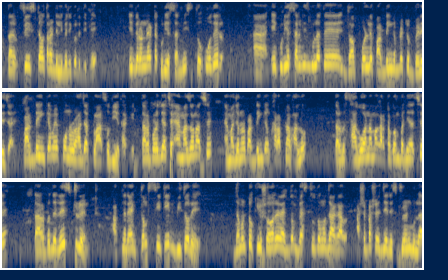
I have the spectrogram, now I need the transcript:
আপনার ফ্রিজটাও তারা ডেলিভারি করে দিবে। এই ধরনের একটা কুরিয়ার সার্ভিস তো ওদের এই কুরিয়ার সার্ভিসগুলোতে জব করলে পার ডে ইনকামটা একটু বেড়ে যায়। পার ডে ইনকামে পনেরো হাজার প্লাসও দিয়ে থাকে। তারপরে দিয়ে আছে অ্যামাজন আছে। অ্যামাজনের পার ডে ইনকাম খারাপ না, ভালো। তারপরে সাগোয়া নামক আরেকটা কোম্পানি আছে। তারপরে রেস্টুরেন্ট আপনার একদম সিটির ভিতরে, যেমন টোকিও শহরের একদম ব্যস্ততম জায়গার আশেপাশে যে রেস্টুরেন্টগুলা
